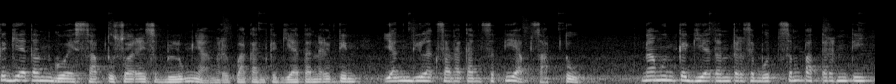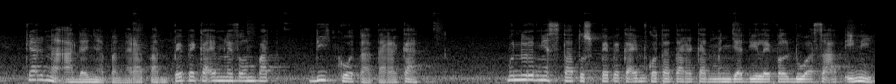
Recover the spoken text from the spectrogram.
kegiatan goes Sabtu sore sebelumnya merupakan kegiatan rutin yang dilaksanakan setiap Sabtu. Namun kegiatan tersebut sempat terhenti karena adanya penerapan PPKM level 4 di Kota Tarakan. Menurutnya status PPKM Kota Tarakan menjadi level 2 saat ini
